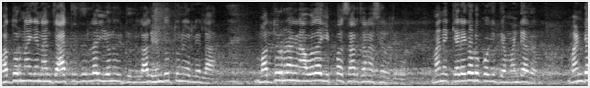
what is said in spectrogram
ಮದ್ದೂರ್ನಾಗೆ ನಾನು ಜಾತಿ ಇದ್ದಿಲ್ಲ ಏನೂ ಇದ್ದಿದ್ದಿಲ್ಲ. ಅಲ್ಲಿ ಹಿಂದುತ್ವನೂ ಇರಲಿಲ್ಲ. ಮದ್ದೂರ್ನಾಗ ನಾವು ಹೋದಾಗ ಇಪ್ಪತ್ತು ಸಾವಿರ ಜನ ಸೇರಿದ್ರು ಮನೆ ಕೆರೆಗೌಡಕ್ಕೆ ಹೋಗಿದ್ದೆ, ಮಂಡ್ಯದ. ಮಂಡ್ಯ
